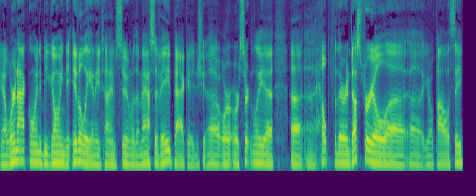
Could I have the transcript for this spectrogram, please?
you know, we're not going to be going to Italy anytime soon with a massive aid package, uh, or, or certainly a, a, a, help for their industrial, uh, uh, you know, policy.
